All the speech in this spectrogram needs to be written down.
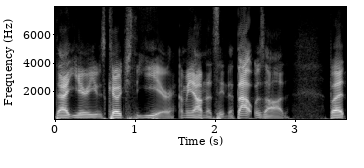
that year he was coach of the year. I mean, I'm not saying that that was odd, but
